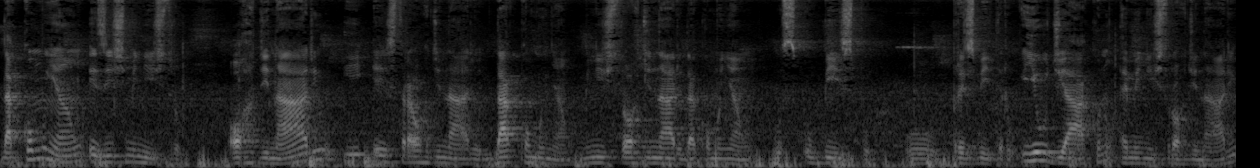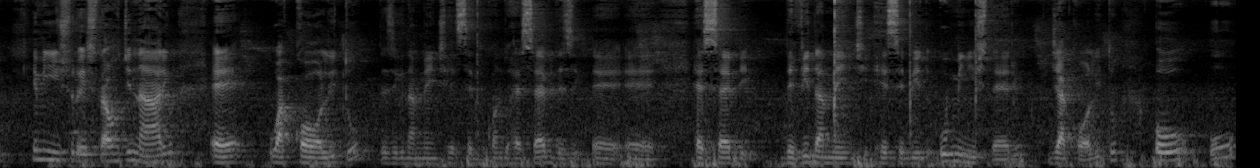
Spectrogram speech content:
Da comunhão existe ministro ordinário e extraordinário da comunhão. Ministro ordinário da comunhão, o bispo, o presbítero e o diácono é ministro ordinário, e ministro extraordinário é o acólito, designadamente recebe, quando recebe, é, é, recebe devidamente recebido o ministério de acólito, ou o,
